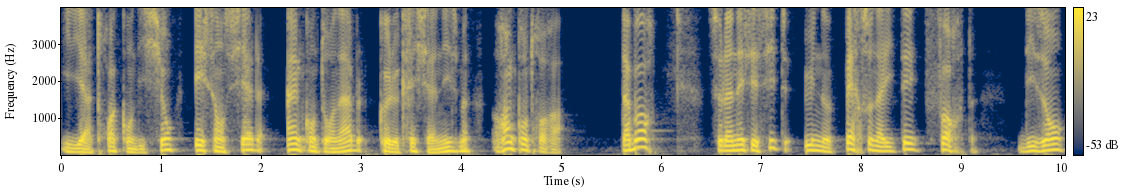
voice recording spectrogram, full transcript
il y a trois conditions essentielles, incontournables, que le christianisme rencontrera. D'abord, cela nécessite une personnalité forte. Disons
